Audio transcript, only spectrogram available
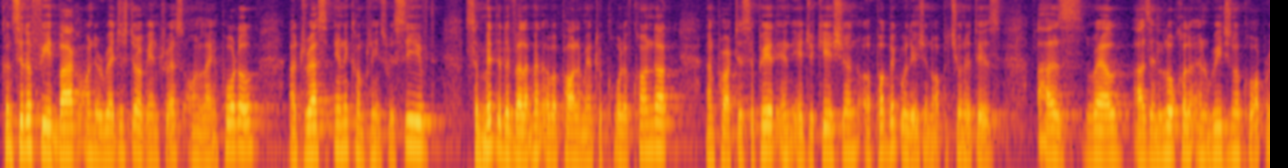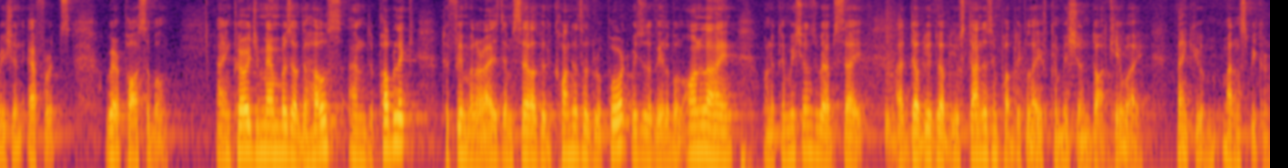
consider feedback on the Register of Interest online portal, address any complaints received, submit the development of a parliamentary code of conduct, and participate in education or public relation opportunities, as well as in local and regional cooperation efforts where possible. I encourage members of the House and the public to familiarize themselves with the contents of the report, which is available online on the Commission's website at www.standardsinpubliclifecommission.ky. Thank you, Madam Speaker.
